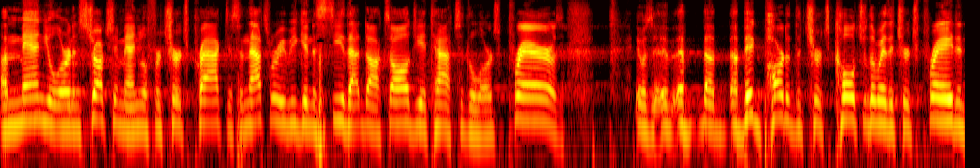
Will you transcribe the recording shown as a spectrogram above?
a manual or an instruction manual for church practice. And that's where we begin to see that doxology attached to the Lord's Prayer. It was, a, a, a, big part of the church culture, the way the church prayed. And,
